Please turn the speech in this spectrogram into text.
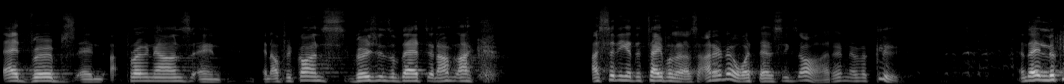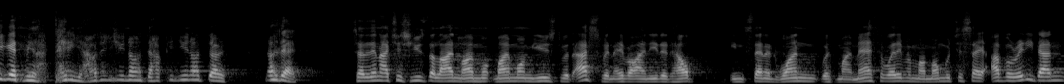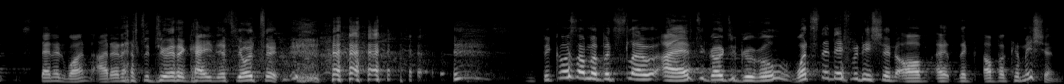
adverbs and pronouns and, and Afrikaans versions of that. And I'm like, I'm sitting at the table and I was, I don't know what those things are. I don't have a clue. And they're looking at me like, Daddy, how did you not, how can you not know, know that? So then I just used the line my, my mom used with us whenever I needed help in standard one with my math or whatever. My mom would just say, I've already done standard one. I don't have to do it again. It's your turn. because I'm a bit slow, I have to go to Google. What's the definition of a, the, of a commission?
